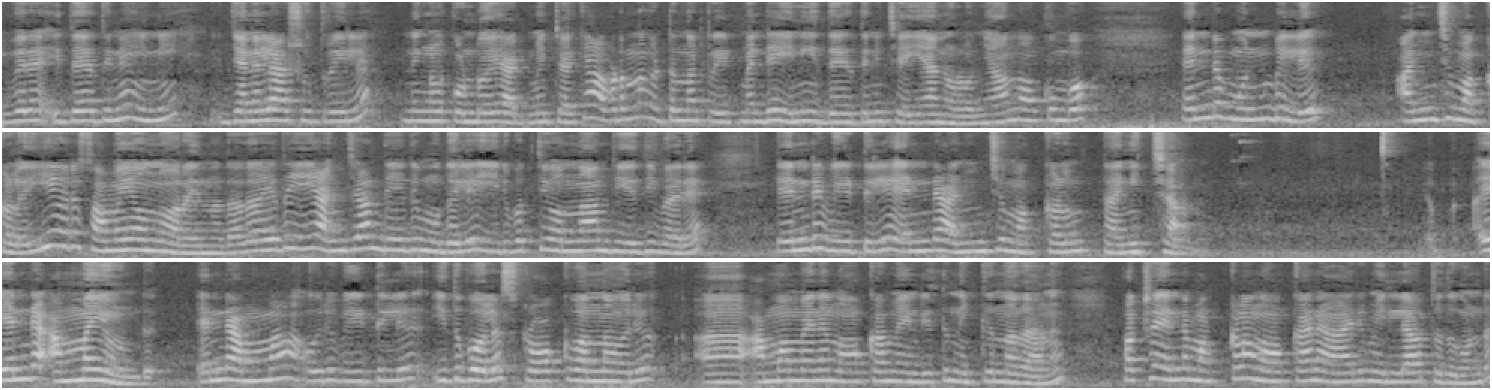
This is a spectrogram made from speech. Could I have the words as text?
ഇവരെ ഇദ്ദേഹത്തിന് ഇനി ജനറൽ ആശുപത്രിയിൽ നിങ്ങൾ കൊണ്ടുപോയി അഡ്മിറ്റ് ആക്കി അവിടെ നിന്ന് കിട്ടുന്ന ട്രീറ്റ്മെന്റേ ഇനി ഇദ്ദേഹത്തിന് ചെയ്യാനുള്ളൂ. ഞാൻ നോക്കുമ്പോൾ എന്റെ മുൻപിൽ അഞ്ച് മക്കൾ. ഈ ഒരു സമയം എന്ന് പറയുന്നത് അതായത് ഈ അഞ്ചാം തീയതി മുതൽ ഇരുപത്തി ഒന്നാം തീയതി വരെ എന്റെ വീട്ടിൽ എന്റെ അഞ്ച് മക്കളും തനിച്ചാണ്. എന്റെ അമ്മയുണ്ട്. എന്റെ അമ്മ ഒരു വീട്ടിൽ ഇതുപോലെ സ്ട്രോക്ക് വന്ന ഒരു അമ്മമ്മേനെ നോക്കാൻ വേണ്ടിയിട്ട് നിൽക്കുന്നതാണ് പക്ഷെ എന്റെ മക്കളെ നോക്കാൻ ആരും ഇല്ലാത്തത് കൊണ്ട്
